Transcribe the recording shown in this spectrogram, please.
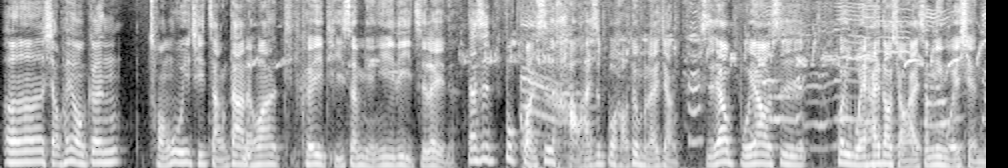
呃，小朋友跟宠物一起长大的话，可以提升免疫力之类的。但是不管是好还是不好，对我们来讲，只要不要是会危害到小孩生命危险的，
